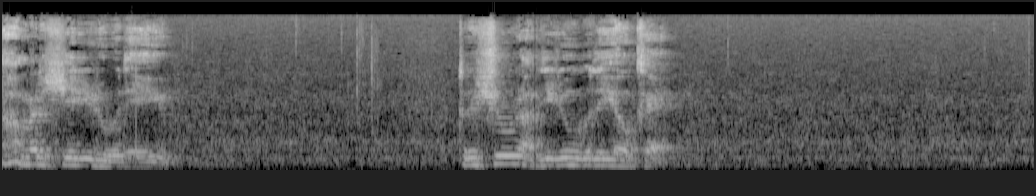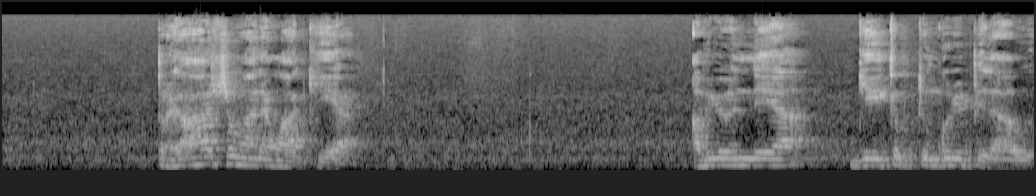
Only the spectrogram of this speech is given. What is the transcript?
താമരശ്ശേരി രൂപതയെയും തൃശ്ശൂർ അതിരൂപതയൊക്കെ പ്രകാശമാനമാക്കിയ അഭിമന്യ ജേക്കബ് തുങ്കുഴി പിതാവ്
